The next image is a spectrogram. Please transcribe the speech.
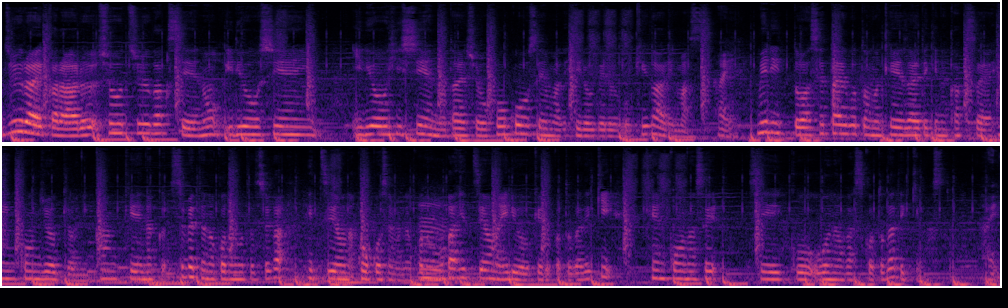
従来からある小中学生の医療支援医療費支援の対象を高校生まで広げる動きがあります。はい。メリットは世帯ごとの経済的な格差や貧困状況に関係なく全ての子どもたちが必要な高校生までの子どもが必要な医療を受けることができ、健康なせ生育を促すことができますはい。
